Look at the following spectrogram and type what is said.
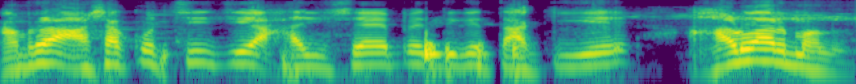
আমরা আশা করছি যে হাজি সাহেবের দিকে তাকিয়ে হাড়োয়ার মানুষ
